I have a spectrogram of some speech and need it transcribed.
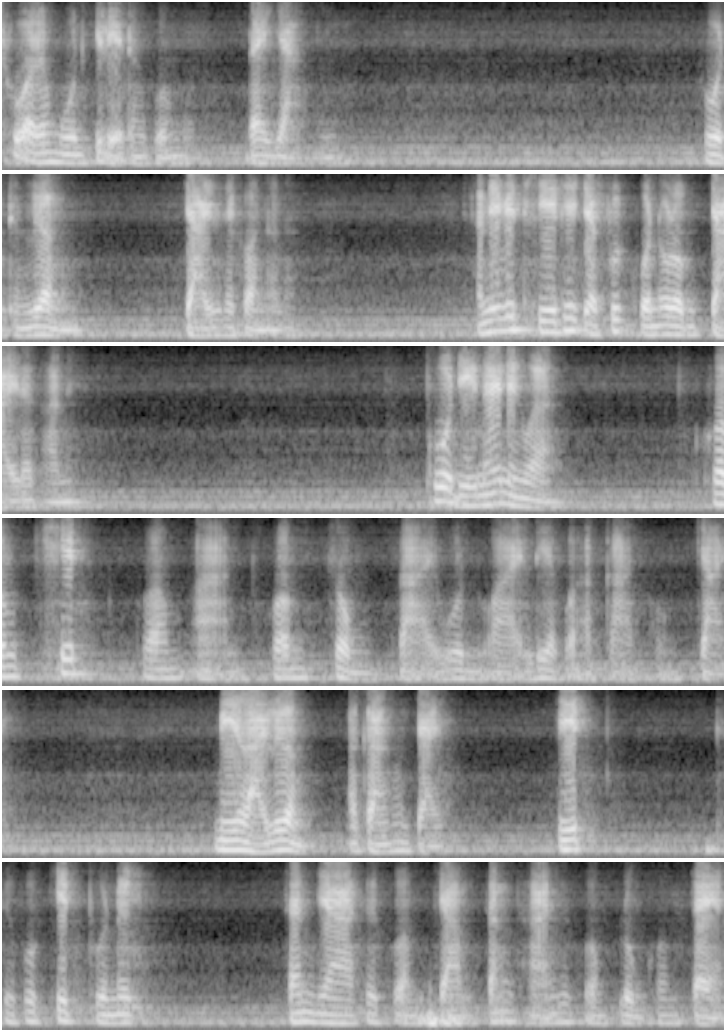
ชั่วและมูลกิเลสทั้งปวงหมดได้อย่างนี้ พูดถึงเรื่องใจใช่ก่อนนะันนี้วิธีที่จะฝึกฝนอารมณ์ใจแล้วกันพูดอีกนิดหนึ่งว่า ความคิดความอ่าน ความส่งสายวุ่นวาย เรียกว่าอาการของใจ มีหลายเรื่องอาการของใจ จิต คือผู้คิดผู้นึก สัญญาคือความจำสังขารคือความปรุงความแต่ง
